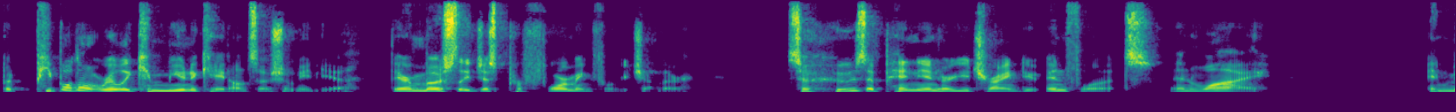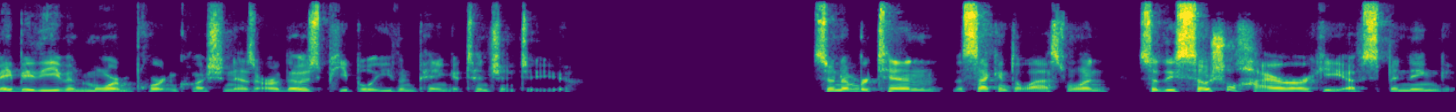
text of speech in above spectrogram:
but people don't really communicate on social media. They're mostly just performing for each other. So, whose opinion are you trying to influence and why? And maybe the even more important question is are those people even paying attention to you? So, number 10, the second to last one. So, the social hierarchy of spending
